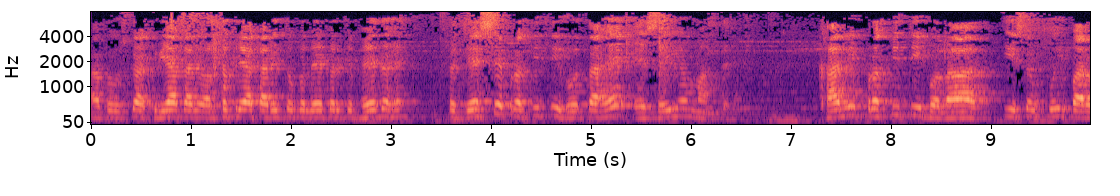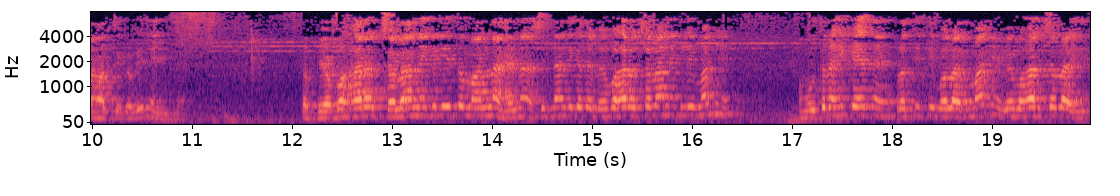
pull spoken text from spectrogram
आप उसका क्रियाकारी, अर्थ क्रियाकारित्व को लेकर के भेद है। तो जैसे प्रतीति होता है, ऐसे ही हम मानते हैं। खाली प्रतीति, बलात्, ये सब कोई पारमार्थिक भी नहीं है। तो व्यवहार चलाने के लिए तो मानना है ना? सिद्धांत कहते व्यवहार चलाने के लिए मानिए। हम उतना ही कहते हैं, प्रतीति बोला मानिए, व्यवहार चलाइए।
